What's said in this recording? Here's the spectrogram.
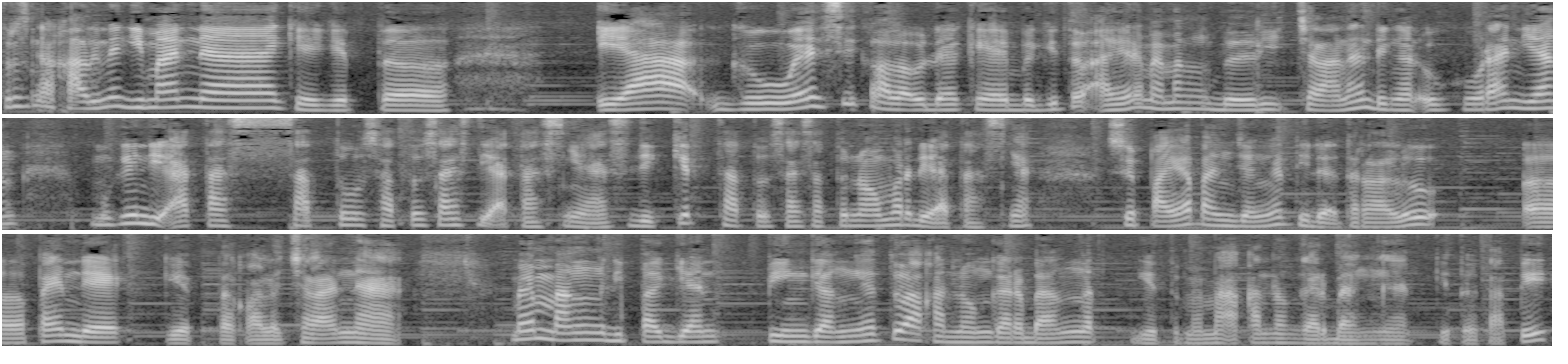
Terus ngakalinnya gimana? Kayak gitu. Ya gue sih kalau udah kayak begitu akhirnya memang beli celana dengan ukuran yang mungkin di atas satu satu size di atasnya sedikit satu size satu nomor di atasnya supaya panjangnya tidak terlalu uh, pendek gitu kalau celana memang di bagian pinggangnya tuh akan longgar banget gitu memang akan longgar banget gitu tapi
